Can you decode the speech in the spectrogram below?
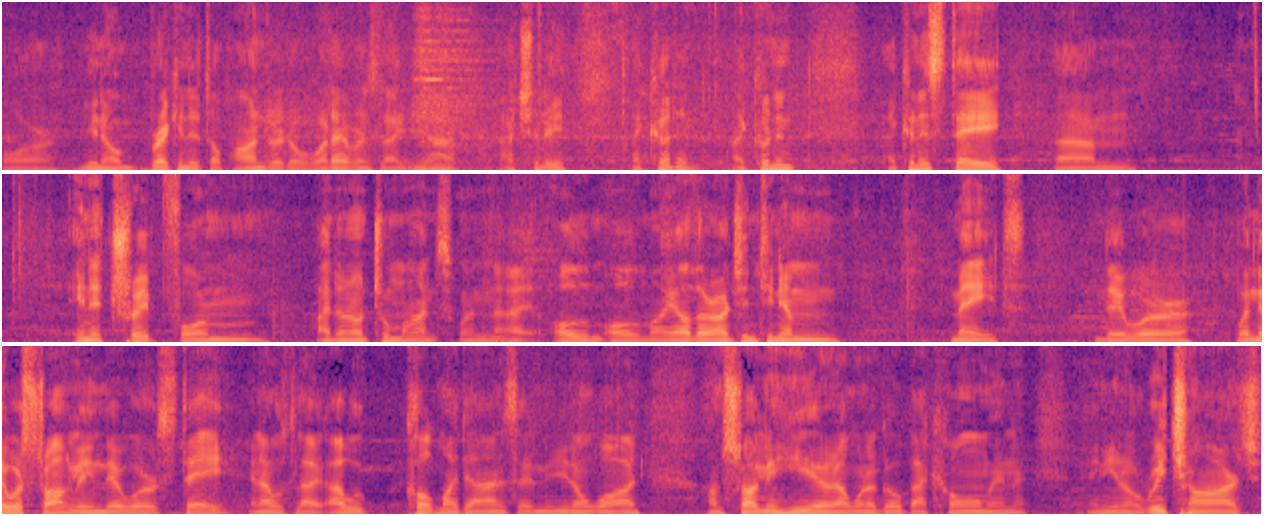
or you know, breaking the top hundred or whatever. It's like, yeah, actually, I couldn't. I couldn't. I couldn't stay um, in a trip for I don't know two months when I, all all my other Argentinian mates, they were when they were struggling, they were stay. And I was like, I would call my dad and say, you know what, I'm struggling here. I want to go back home and, and you know, recharge.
